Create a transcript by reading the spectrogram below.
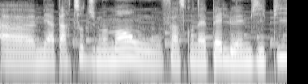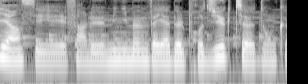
Mais à partir du moment où enfin ce qu'on appelle le MVP hein, c'est enfin le minimum viable product donc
